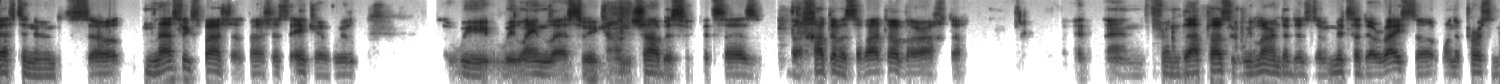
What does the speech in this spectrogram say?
afternoon. So last week's Pasha, Pasha's Ekev, we we we learned last week on Shabbos. It says v'arachta, and from that pasuk we learned that there's a mitzvah deraisa when a person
